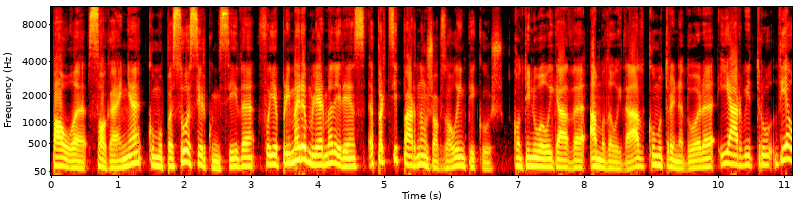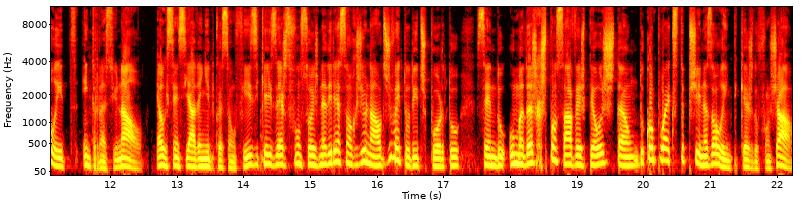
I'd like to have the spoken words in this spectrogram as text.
Paula Soganha, como passou a ser conhecida, foi a primeira mulher madeirense a participar nos Jogos Olímpicos. Continua ligada à modalidade como treinadora e árbitro de elite internacional. É licenciada em Educação Física e exerce funções na Direção Regional de Juventude e Desporto, sendo uma das responsáveis pela gestão do Complexo de Piscinas Olímpicas do Funchal.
